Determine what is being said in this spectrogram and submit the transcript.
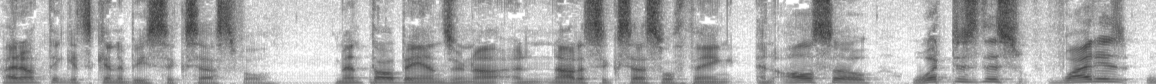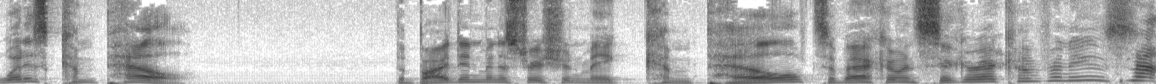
I don't think it's going to be successful. Menthol bans are not not a successful thing. And also, what does this why does what does compel? the Biden administration may compel tobacco and cigarette companies? Yeah,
